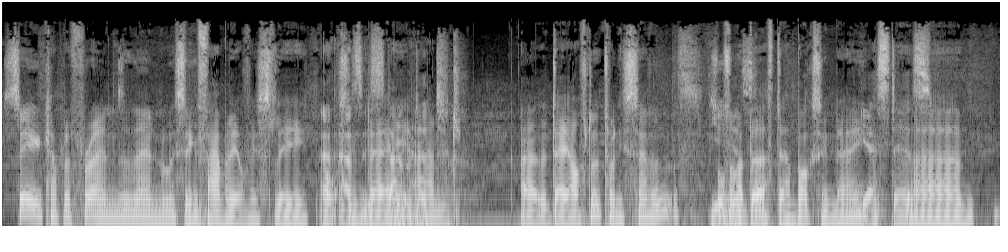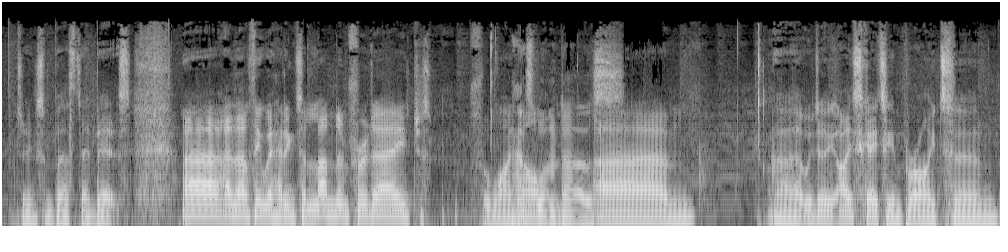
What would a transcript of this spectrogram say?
Seeing a couple of friends, and then we're seeing family, obviously. A- Boxing as is Day standard. and uh, the day after, twenty seventh. It's also my Yes. birthday on Boxing Day. Yes, it is. Um, doing some birthday bits, uh, and then I think we're heading to London for a day, just for why As not? one does. Um, uh, we're doing ice skating in Brighton.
